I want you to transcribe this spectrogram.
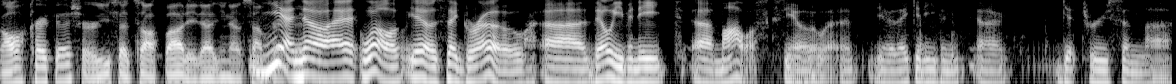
all crayfish, or you said soft bodied? Uh, you know some. Yeah, crayfish. no, I, well, you know, as they grow, uh, they'll even eat uh, mollusks. You know, uh, you know, they can even uh, get through some uh,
